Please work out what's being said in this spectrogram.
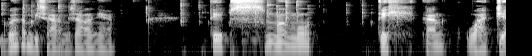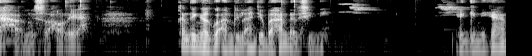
gue kan bisa misalnya tips memutihkan wajah misalnya. Kan tinggal gue ambil aja bahan dari sini. Kayak gini kan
